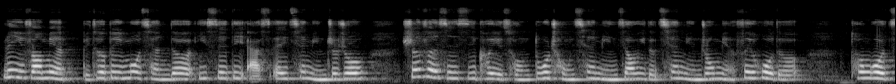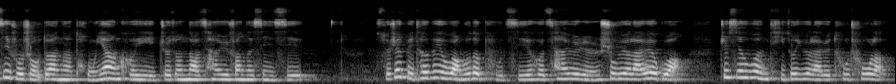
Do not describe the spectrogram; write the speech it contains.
另一方面，比特币目前的 ECDSA 签名之中，身份信息可以从多重签名交易的签名中免费获得。通过技术手段呢，同样可以追踪到参与方的信息。随着比特币网络的普及和参与人数越来越广，这些问题就越来越突出了。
